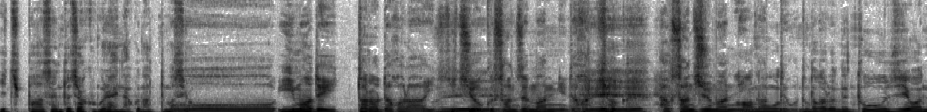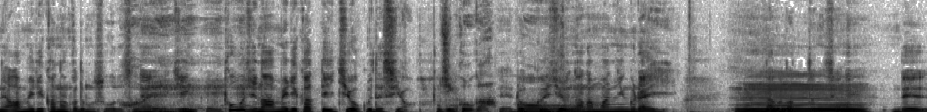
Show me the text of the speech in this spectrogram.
1%弱ぐらいなくなってますよ。今で言ったらだから1億3000万人だから、えー、130万人がってことだからね当時はねアメリカなんかでもそうですね、えー、当時のアメリカって1億ですよ。人口が。67万人ぐらい亡くなったんですよね。で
